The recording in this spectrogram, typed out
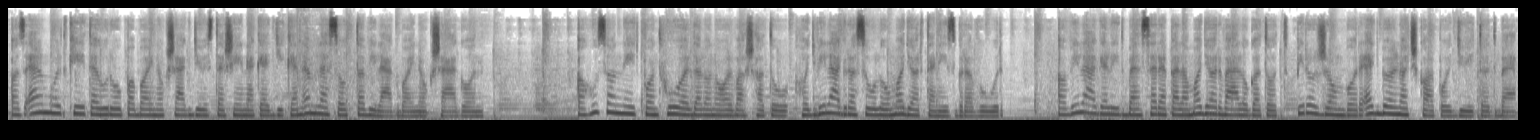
Az elmúlt két Európa-bajnokság győztesének egyike nem lesz ott a világbajnokságon. A 24.hu oldalon olvasható, hogy világra szóló magyar teniszbravúr. A világelitben szerepel a magyar válogatott, Piros Zsombor egyből nagy skalpot gyűjtött be.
